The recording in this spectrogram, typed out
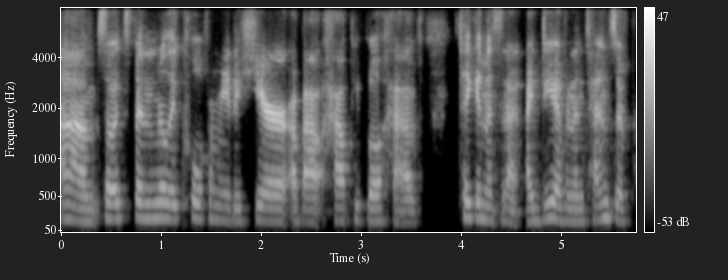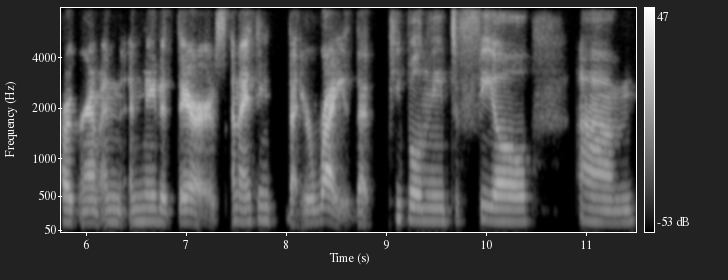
Um, so it's been really cool for me to hear about how people have taken this idea of an intensive program and, and made it theirs. And I think that you're right, that people need to feel um,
